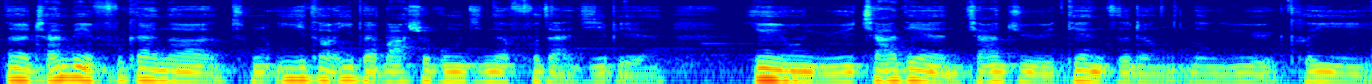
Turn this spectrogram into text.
那产品覆盖呢，从一到一百八十公斤的负载级别，应用于家电、家具、电子等领域，可以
